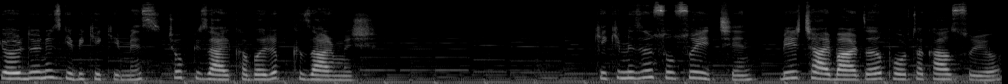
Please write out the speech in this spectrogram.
Gördüğünüz gibi kekimiz çok güzel kabarıp kızarmış. Kekimizin sosu için 1 çay bardağı portakal suyu,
